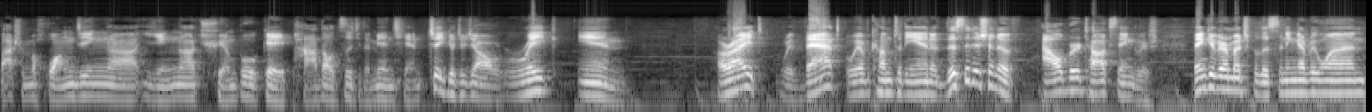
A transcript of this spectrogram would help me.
把什么黄金啊、银啊全部给爬到自己的面前，这个就叫 rake in. All right, with that, we have come to the end of this edition of Albert Talks English. Thank you very much for listening, everyone.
